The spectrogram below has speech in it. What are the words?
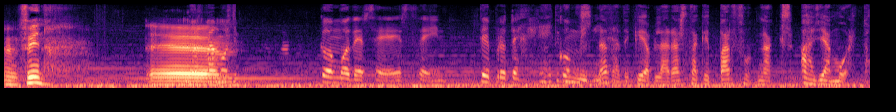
En fin. Nos Eh, vamos. Como desees, Zane. Te protegeré con mi tenemos nada de qué hablar hasta que Parthurnax haya muerto.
